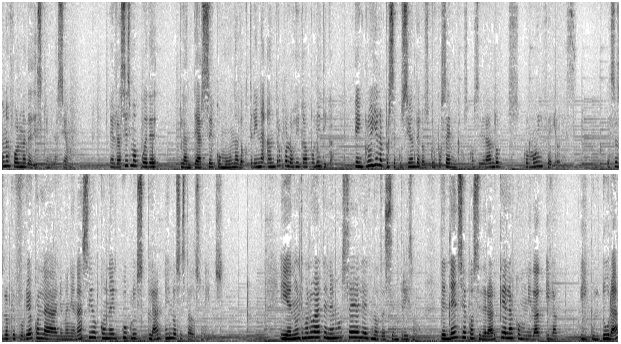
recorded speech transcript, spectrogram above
una forma de discriminación. El racismo puede plantearse como una doctrina antropológica política que incluye la persecución de los grupos étnicos, considerando como inferiores. Eso es lo que ocurrió con la Alemania nazi o con el Ku Klux Klan en los Estados Unidos. Y en último lugar tenemos el etnocentrismo, tendencia a considerar que la comunidad y la y cultura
